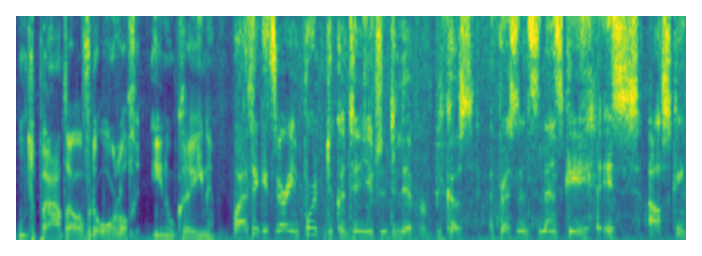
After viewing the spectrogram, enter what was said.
om te praten over de oorlog in Oekraïne. Well, I think it's very important to continue to deliver because President Zelensky is asking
